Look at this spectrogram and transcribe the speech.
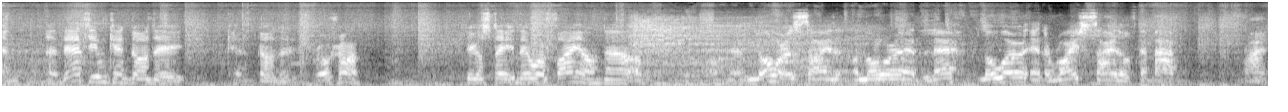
And uh, their team can go the can go the Roshan because they they were fine on the on the lower side, lower and left lower and the right side of the map, right?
